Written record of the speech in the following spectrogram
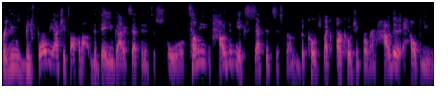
for you, before we actually talk about the day you got accepted into school, tell me how did the accepted system, the coach, like our coaching program, how did it help you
